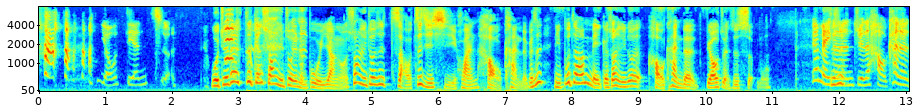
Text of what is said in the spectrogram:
有点准。我觉得这跟双鱼座有点不一样哦。双鱼座是找自己喜欢、好看的，可是你不知道每个双鱼座好看的标准是什么。因为每个人觉得好看的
